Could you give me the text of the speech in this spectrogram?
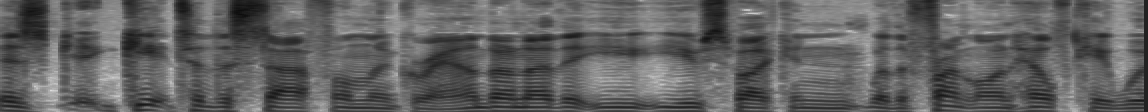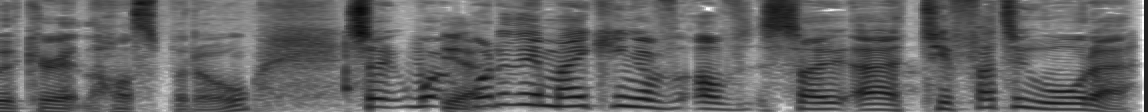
is get to the staff on the ground. I know that you you've spoken with a frontline healthcare worker at the hospital. So, what, yeah. what are they making of of so uh, Te Whatu Ora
